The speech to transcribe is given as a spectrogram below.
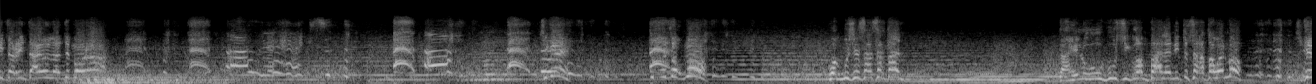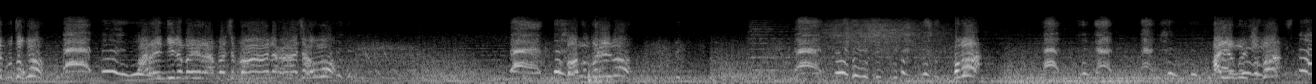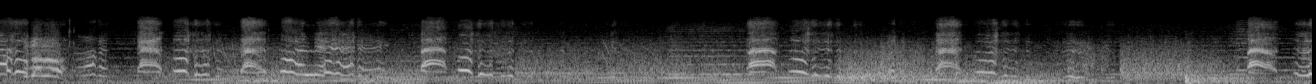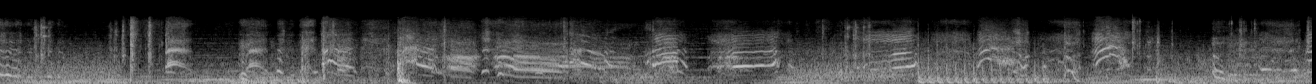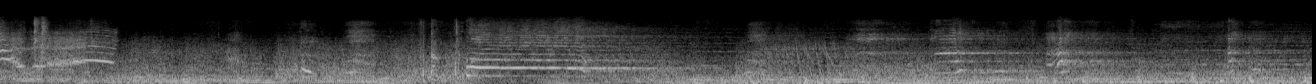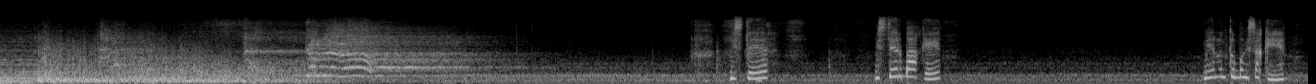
Wakas, nagkita rin tayo, Landemora! Alex! Sige! Iputok mo! Huwag mo siya sasaktan! Dahil uubusin ko ang bala nito sa katawan mo! Sige, putok mo! Para hindi na mahirapan sa panganganak ang asawa mo! Baka mo! Baba! Ayaw mo yung baba! Baba mo! Alex! Bakit? Meron ka bang sakit?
